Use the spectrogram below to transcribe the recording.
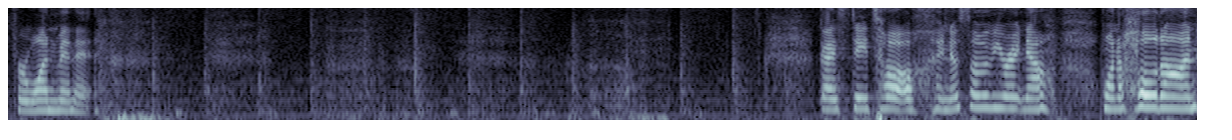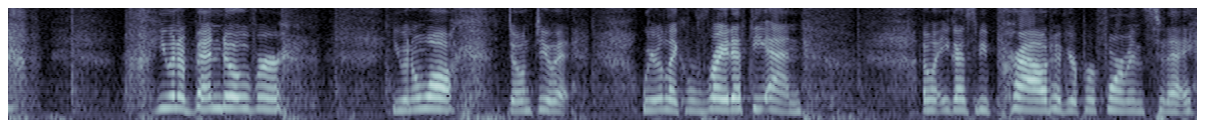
for one minute. Guys, stay tall. I know some of you right now wanna hold on. You wanna bend over. You wanna walk. Don't do it. We're like right at the end. I want you guys to be proud of your performance today.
